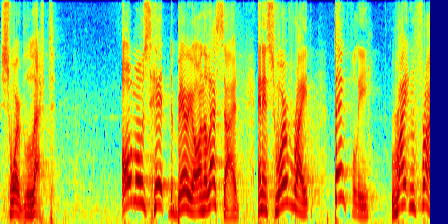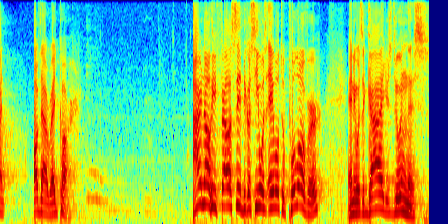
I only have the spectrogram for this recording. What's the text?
swerved left, almost hit the barrier on the left side, and then swerved right, thankfully, right in front of that red car. I know he fell asleep because he was able to pull over, and it was a guy just doing this.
